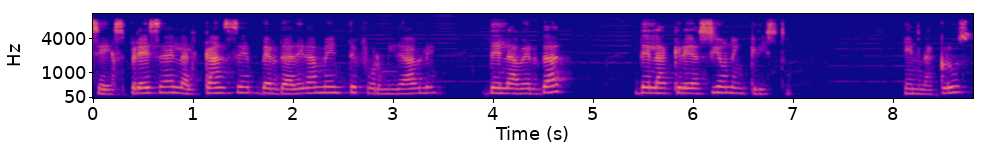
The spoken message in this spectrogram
se expresa el alcance verdaderamente formidable de la verdad de la creación en Cristo. En la cruz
